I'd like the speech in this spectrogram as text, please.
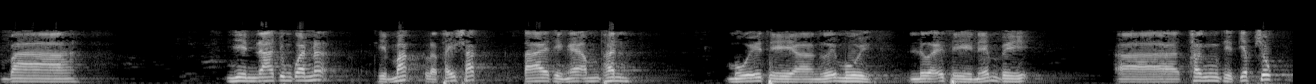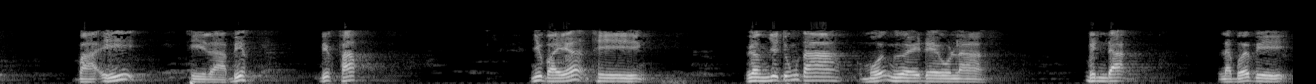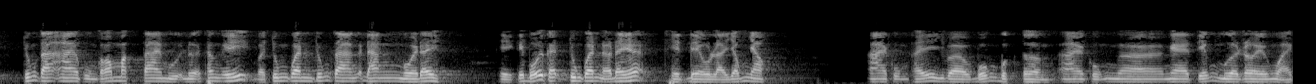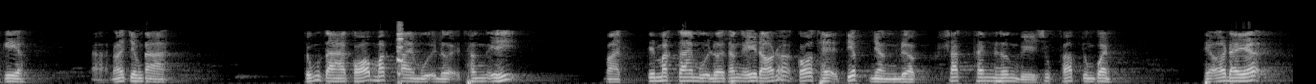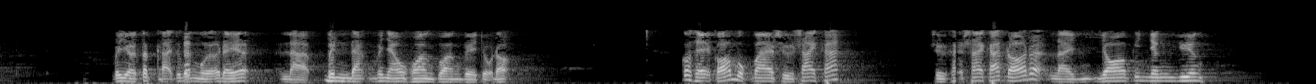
Và nhìn ra chung quanh á, thì mắt là thấy sắc, tai thì nghe âm thanh, mũi thì à, ngửi mùi, lưỡi thì nếm vị à, thân thì tiếp xúc và ý thì là biết biết pháp. Như vậy á thì gần như chúng ta mỗi người đều là bình đẳng là bởi vì chúng ta ai cũng có mắt tai mũi lưỡi thân ý và chung quanh chúng ta đang ngồi đây thì cái bối cảnh chung quanh ở đây á thì đều là giống nhau. Ai cũng thấy bốn bức tường ai cũng ờ, nghe tiếng mưa rơi ở ngoài kia. À, nói chung là chúng ta có mắt tai mũi lưỡi thân ý. Và cái mắt tai mũi lưỡi thân ý đó đó có thể tiếp nhận được sắc thân hương vị xúc pháp chung quanh. Thì ở đây á bây giờ tất cả chúng ta ngồi ở đây á là bình đẳng với nhau hoàn toàn về chỗ đó. Có thể có một vài sự sai khác. Sự sai khác đó, đó là do cái nhân duyên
